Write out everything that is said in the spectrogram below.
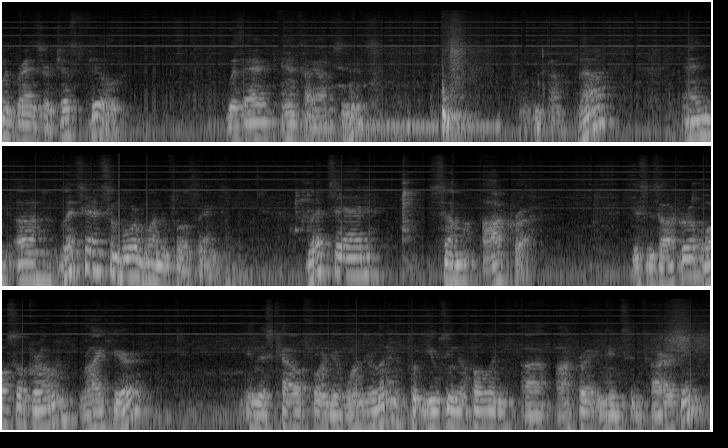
Pomegranates are just filled with an- antioxidants. We. And uh, let's add some more wonderful things. Let's add some okra. This is okra, also grown right here in this California wonderland, put using the whole uh, okra in its entirety.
